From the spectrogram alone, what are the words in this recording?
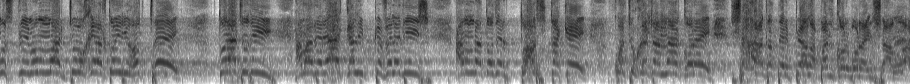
মুসলিম উম্মার যুবকেরা তৈরি হচ্ছে। তোরা যদি আমাদের এক আলিফকে ফেলে দিস, আমরা তোদের দশটাকে কচুকাটা না করে শাহাদাতের পেয়ালা পান করব না, ইনশাআল্লাহ।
